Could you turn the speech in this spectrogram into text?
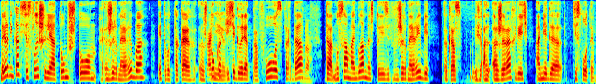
Наверняка все слышали о том, что жирная рыба это вот такая э, штука, и Конечно. все говорят про фосфор, да? Да. Да, но самое главное, что есть в жирной рыбе, как раз о, о жирах речь, омега-кислоты.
